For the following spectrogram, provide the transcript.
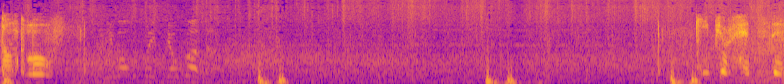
Don't move. keep your head still.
